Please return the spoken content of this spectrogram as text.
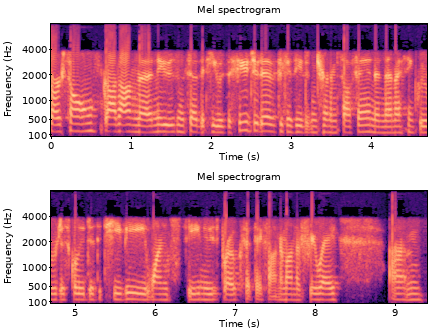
Gascon got on the news and said that he was a fugitive because he didn't turn himself in. And then I think we were just glued to the TV once the news broke that they found him on the freeway. Um,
